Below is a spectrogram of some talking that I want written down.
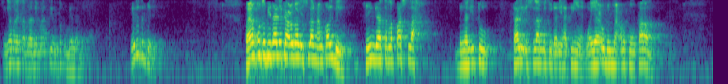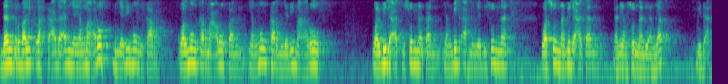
Sehingga mereka berani mati untuk membela dia. Itu terjadi. Wa yanqutu bidzalika Islam an qalbi sehingga terlepaslah dengan itu tali Islam itu dari hatinya wa ya'udul ma'ruf dan terbaliklah keadaannya yang ma'ruf menjadi mungkar wal mungkar ma'rufan yang mungkar menjadi ma'ruf wal bid'atu sunnatan yang bid'ah menjadi sunnah wa sunnah bid'atan dan yang sunnah dianggap bid'ah.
